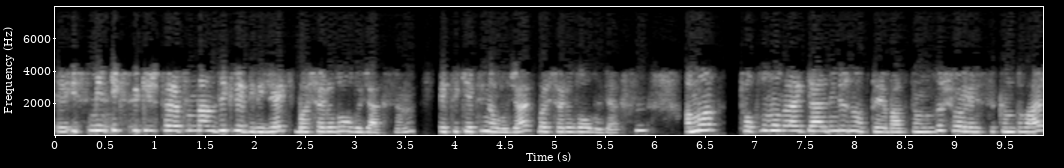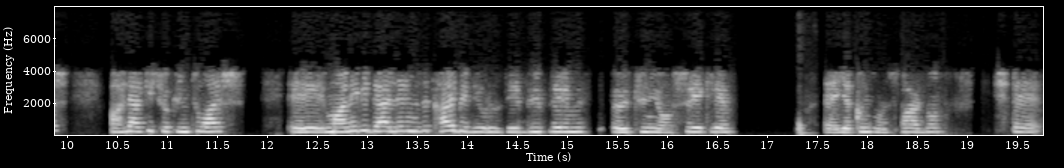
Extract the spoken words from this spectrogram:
E, ismin X bir kişi tarafından zikredilecek, başarılı olacaksın. Etiketin olacak, başarılı olacaksın. Ama toplum olarak geldiğimiz noktaya baktığımızda şöyle bir sıkıntı var. Ahlaki çöküntü var. E, manevi değerlerimizi kaybediyoruz diye büyüklerimiz öykünüyor. Sürekli e, yakınıyoruz pardon. İşte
